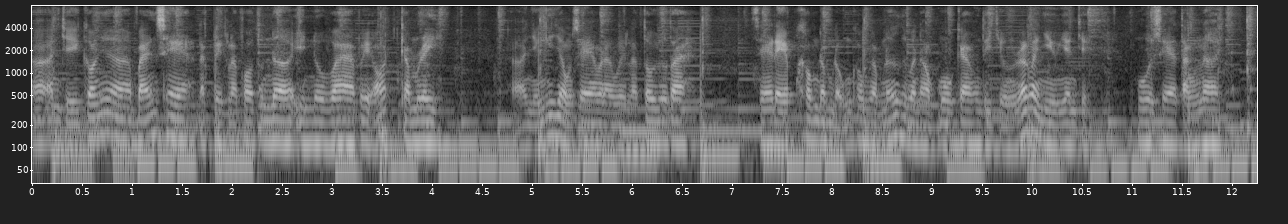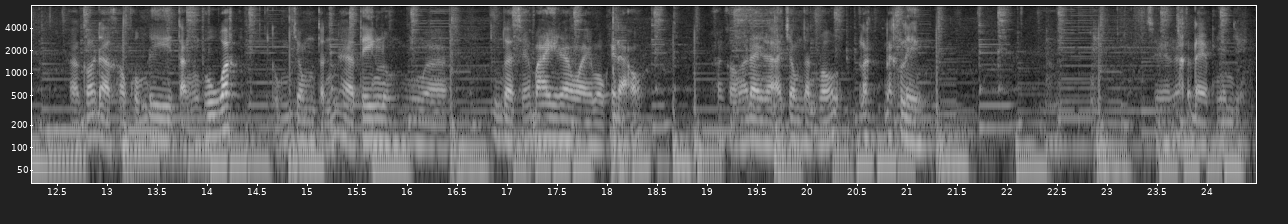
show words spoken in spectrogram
À, anh chị có à, bán xe đặc biệt là Fortuner, Innova, Vios, Camry à, những cái dòng xe mà đặc biệt là Toyota xe đẹp không đâm đụng không gặp nước thì mình học mua cao hơn thị trường rất là nhiều nha anh chị. Mua xe tặng nơi. À, có đợt học cũng đi tận phú quốc cũng trong tỉnh hà tiên luôn nhưng mà chúng ta sẽ bay ra ngoài một cái đảo. À, còn ở đây là ở trong thành phố đất đất liền xe rất là đẹp nha anh chị.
